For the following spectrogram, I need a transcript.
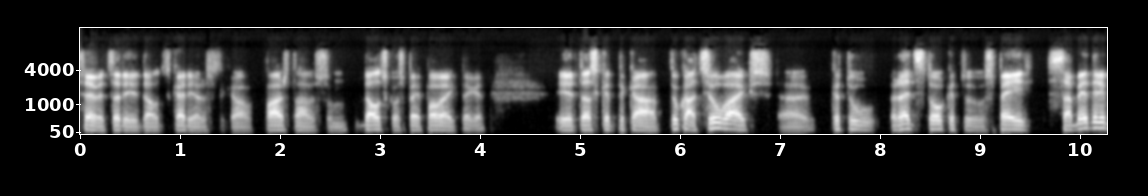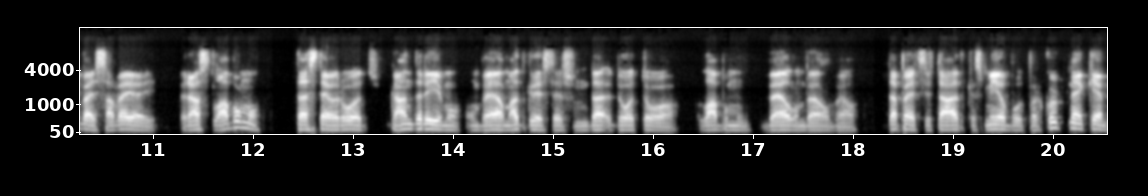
sievietes arī ir daudz karjeras pārstāvis un daudz ko spēj paveikt tagad. Ir tas, ka kā, tu kā cilvēks, ka tu redz to, ka tu spēj sabiedrībai, savējai rast labumu, tas tev rod gandarījumu un vēlmu atgriezties un dot to labumu vēl un vēl un vēl. Tāpēc ir tādi, kas mīl būt par kurpniekiem,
